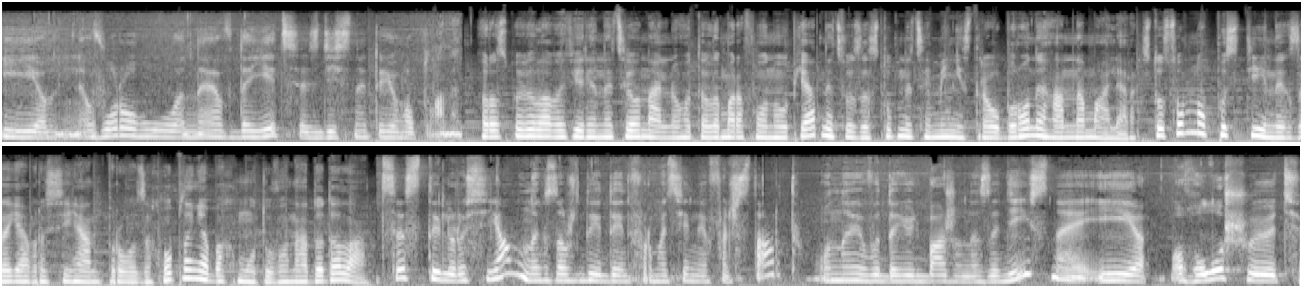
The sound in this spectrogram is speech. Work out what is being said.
і ворогу не вдається здійснити його плани. Розповіла в ефірі національного телемарафону у п'ятницю заступниця міністра оборони Ганна Маляр. Стосовно постійних заяв росіян про захоплення Бахмуту, вона додала: це стиль росіян. У них завжди йде інформаційний фальшстарт. Вони видають бажане за дійсне і оголошують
